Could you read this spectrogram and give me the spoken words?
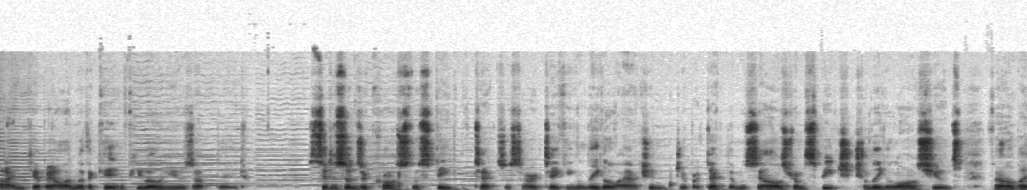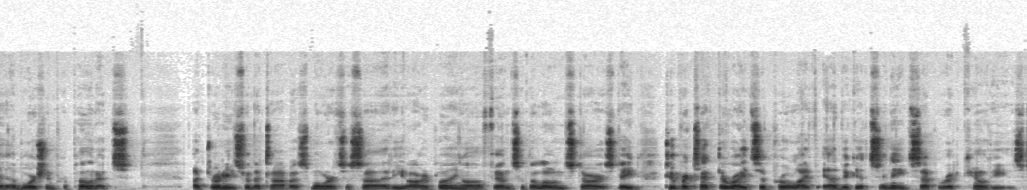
Kip Allen with a KFUO News Update. Citizens across the state of Texas are taking legal action to protect themselves from speech chilling lawsuits filed by abortion proponents. Attorneys for the Thomas More Society are playing offense in the Lone Star State to protect the rights of pro life advocates in eight separate counties.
